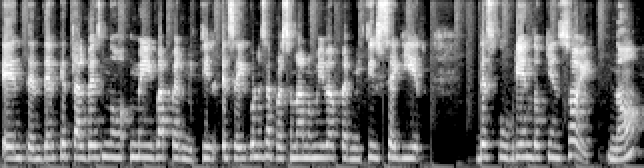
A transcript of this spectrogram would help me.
entender que tal vez no me iba a permitir, seguir con esa persona no me iba a permitir seguir descubriendo quién soy, ¿no?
